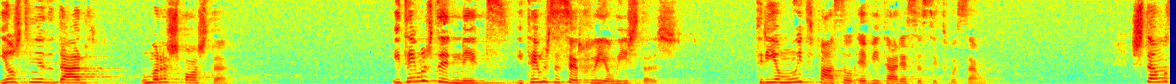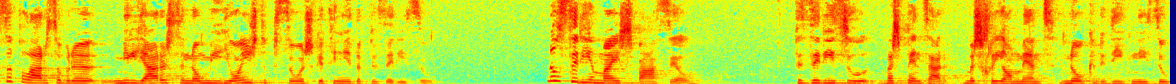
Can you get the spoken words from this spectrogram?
eles tinham de dar uma resposta. E temos de admitir, e temos de ser realistas, seria muito fácil evitar essa situação. Estamos a falar sobre milhares, se não milhões de pessoas que tinham de fazer isso. Não seria mais fácil fazer isso, mas pensar, mas realmente não acredito nisso,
